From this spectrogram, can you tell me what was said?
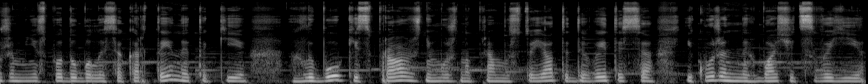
Дуже мені сподобалися картини, такі глибокі, справжні, можна прямо стояти, дивитися, і кожен них бачить своє.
